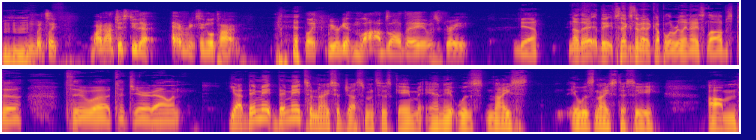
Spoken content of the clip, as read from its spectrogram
Mm-hmm. But it's like why not just do that every single time? like we were getting lobs all day. It was great. Yeah. No, they, they Sexton had a couple of really nice lobs to to uh, to Jarrett Allen. Yeah, they made they made some nice adjustments this game, and it was nice. It was nice to see. Um,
